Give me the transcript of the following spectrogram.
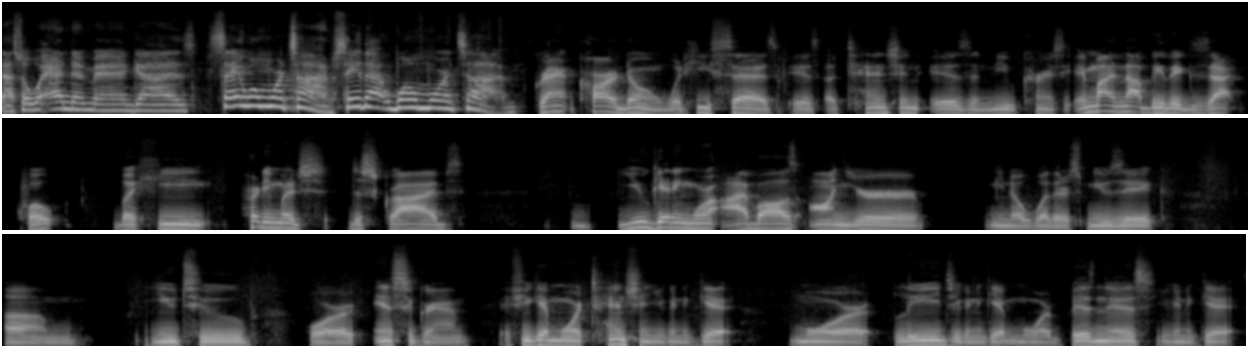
That's what we're ending, man, guys. Say it one more time. Say that one more time. Grant Cardone, what he says is attention is a new currency. It might not be the exact quote, but he pretty much describes you getting more eyeballs on your, you know, whether it's music, um, YouTube, or Instagram. If you get more attention, you're gonna get more leads, you're gonna get more business, you're gonna get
